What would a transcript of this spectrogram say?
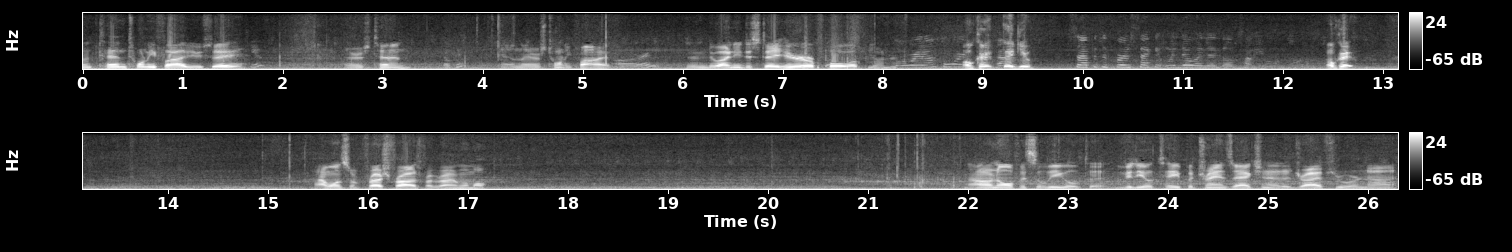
Uh, 1025 you say? Yep. There's 10. Okay. And there's 25. All right. And do I need to stay here or pull up yonder? Go right on forward. Okay, Um, thank you. Stop at the first, second window, and then they'll tell you what more. Okay. I want some fresh fries for Grandmama. I don't know if it's illegal to videotape a transaction at a drive-through or not,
